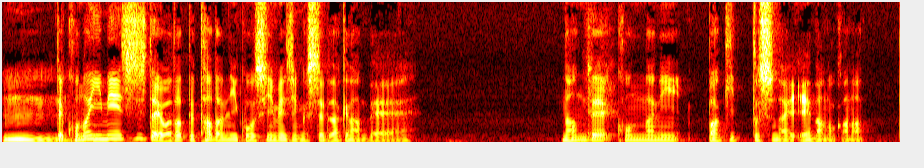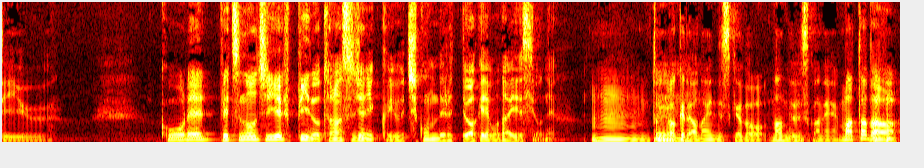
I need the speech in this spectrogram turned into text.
うん。で、このイメージ自体はだってただ二項子イメージングしてるだけなんで、なんでこんなにバキッとしない絵なのかなっていう。これ別の GFP のトランスジェニックに打ち込んでるってわけでもないですよね。うん、というわけではないんですけど、なんでですかね。まあ、ただ、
